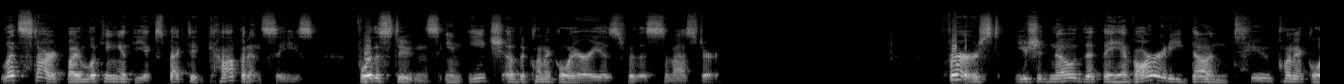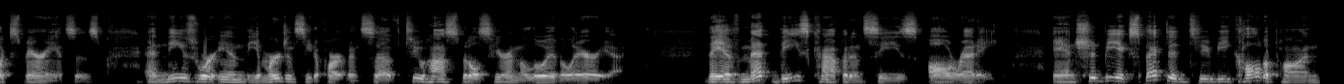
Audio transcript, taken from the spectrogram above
Let's start by looking at the expected competencies for the students in each of the clinical areas for this semester. First, you should know that they have already done two clinical experiences, and these were in the emergency departments of two hospitals here in the Louisville area. They have met these competencies already and should be expected to be called upon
